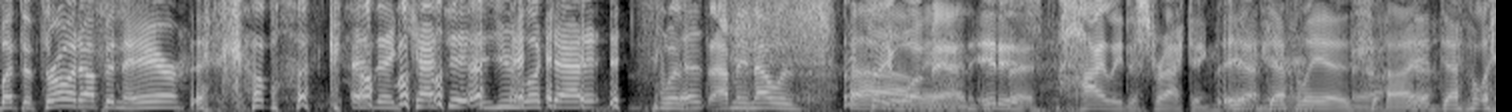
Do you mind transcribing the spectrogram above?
But to throw it up in the air and then catch it and you look at it was I mean that was Let me tell you Oh, what, man, man. it Just highly distracting. It definitely is. Uh, It definitely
